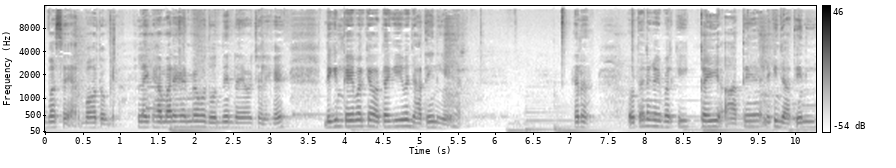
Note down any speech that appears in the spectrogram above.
बस है यार बहुत हो गया। लाइक like, हमारे घर में वो दो दिन रहे और चले गए। लेकिन कई बार क्या होता है कि वो जाते ही नहीं है यार। है ना? होता है ना कई बार कि कई आते हैं लेकिन जाते नहीं।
